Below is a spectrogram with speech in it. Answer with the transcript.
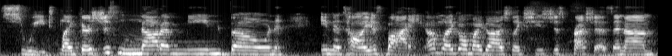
sweet. Like there's just not a mean bone in Natalia's body. I'm like oh my gosh, like she's just precious. And um.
